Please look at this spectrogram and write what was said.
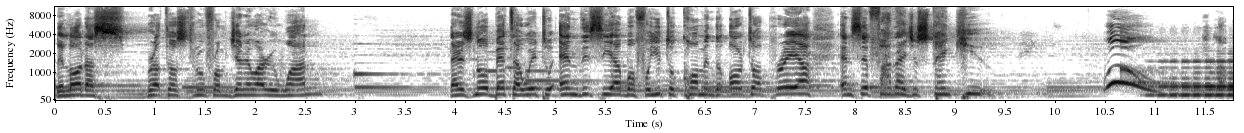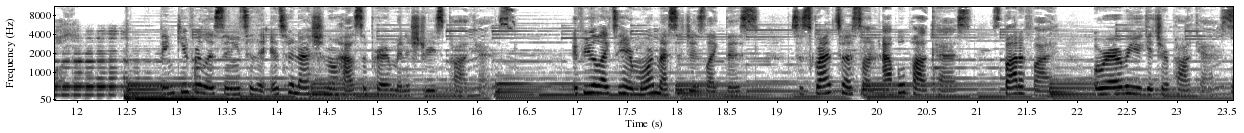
The Lord has brought us through from January 1 there is no better way to end this year but for you to come in the altar of prayer and say, Father, I just thank you. Woo! Thank you for listening to the International House of Prayer Ministries podcast. If you would like to hear more messages like this, subscribe to us on Apple Podcasts, Spotify, or wherever you get your podcasts.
